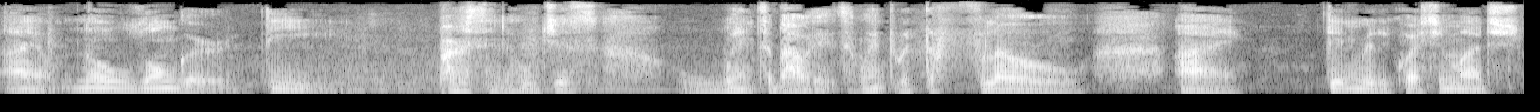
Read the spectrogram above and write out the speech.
I am no longer the person who just went about it, went with the flow. I didn't really question much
